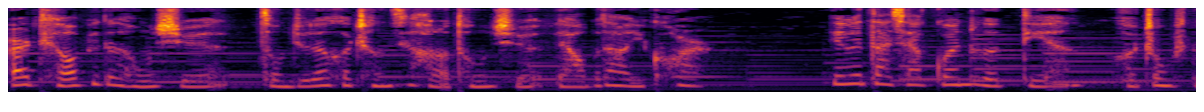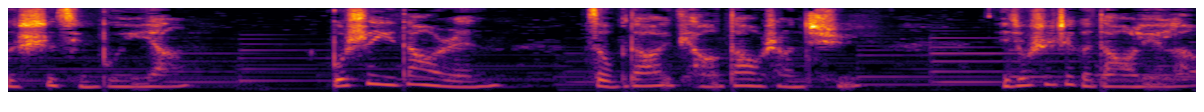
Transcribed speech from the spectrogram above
而调皮的同学总觉得和成绩好的同学聊不到一块儿，因为大家关注的点和重视的事情不一样，不是一道人走不到一条道上去，也就是这个道理了。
